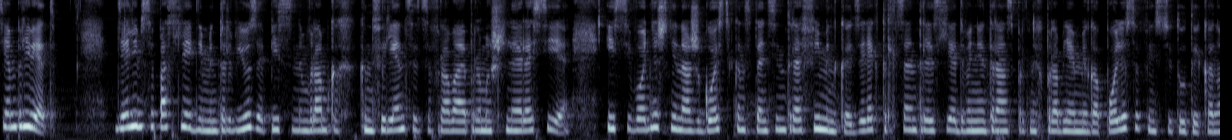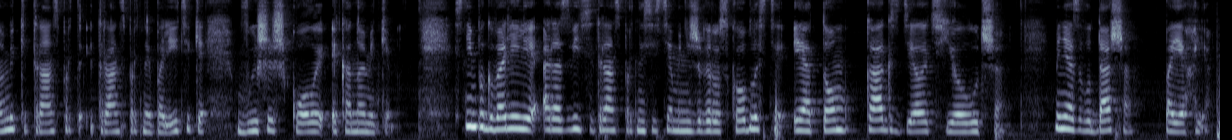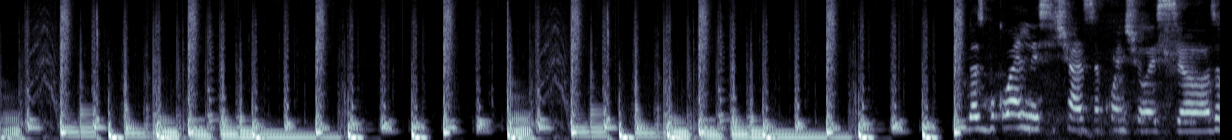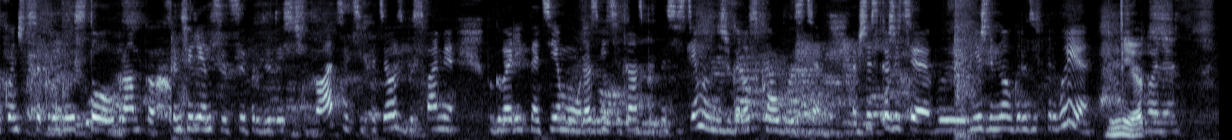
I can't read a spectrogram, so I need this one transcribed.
Всем привет! Делимся последним интервью, записанным в рамках конференции «Цифровая промышленная Россия». И сегодняшний наш гость Константин Трофименко, директор Центра исследования транспортных проблем мегаполисов Института экономики, транспорта и транспортной политики Высшей школы экономики. С ним поговорили о развитии транспортной системы Нижегородской области и о том, как сделать ее лучше. Меня зовут Даша. Поехали! У нас буквально сейчас закончилось, э, закончился круглый стол в рамках конференции ЦИПР-2020, и хотелось бы с вами поговорить на тему развития транспортной системы в Нижегородской области. Вообще скажите, вы в Нижнем Новгороде впервые? Нет,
